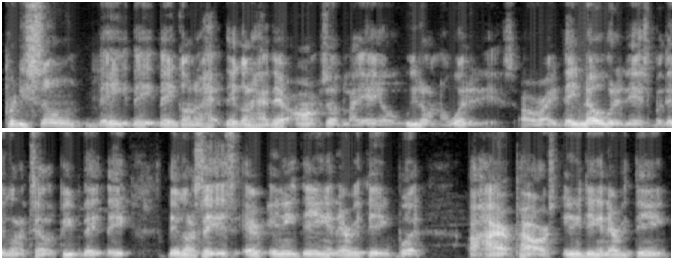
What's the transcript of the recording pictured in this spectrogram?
pretty soon they they they gonna have they're gonna have their arms up like hey oh, we don't know what it is all right they know what it is but they're gonna tell the people they they they're gonna say it's anything and everything but a higher power it's anything and everything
